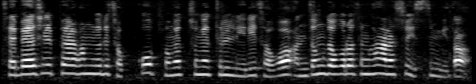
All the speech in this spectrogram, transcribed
재배에 실패할 확률이 적고 병해충에 들 일이 적어 안정적으로 생산할 수 있습니다.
